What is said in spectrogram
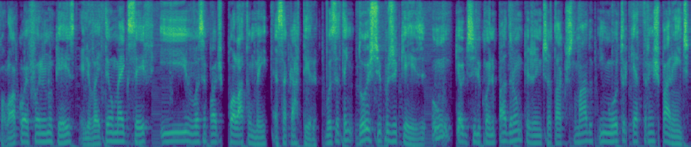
Coloca o iPhone no case, ele vai ter o MagSafe e você pode colar também essa carteira. Você tem dois tipos de case. Um que é o de silicone padrão, que a gente já tá acostumado, e um outro que é transparente.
